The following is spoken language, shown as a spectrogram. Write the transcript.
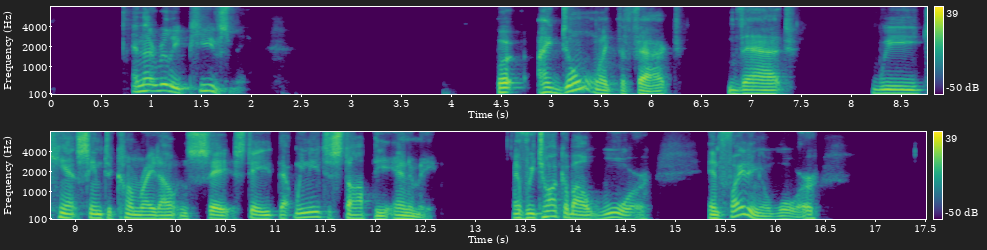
And that really peeves me. But I don't like the fact that we can't seem to come right out and say state that we need to stop the enemy. If we talk about war and fighting a war,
